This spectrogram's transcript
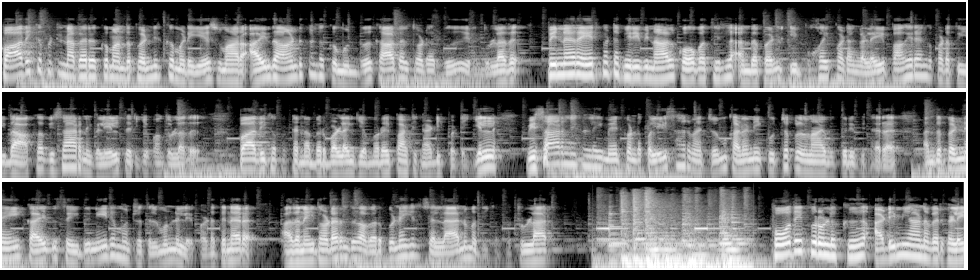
பாதிக்கப்பட்ட நபருக்கும் அந்த பெண்ணிற்கும் இடையே சுமார் ஐந்து ஆண்டுகளுக்கு முன்பு காதல் தொடர்பு இருந்துள்ளது. பின்னர் ஏற்பட்ட பிரிவினால் கோபத்தில் அந்த பெண் இப்புகைப்படங்களை பகிரங்கப்படுத்தியதாக விசாரணைகளில் தெரிய வந்துள்ளது. பாதிக்கப்பட்ட நபர் வழங்கிய முறைப்பாட்டின் அடிப்படையில் விசாரணைகளை மேற்கொண்ட போலீசார் மற்றும் கணனி குற்றப்புலனாய்வு பிரிவினர் அந்த பெண்ணை கைது செய்து நீதிமன்றத்தில் முன்னிலைப்படுத்தினர். அதனைத் தொடர்ந்து அவர் பிணையில் செல்ல அனுமதிக்கப்பட்டுள்ளார். போதைப்பொருளுக்கு அடிமையானவர்களை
